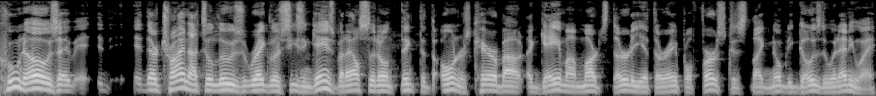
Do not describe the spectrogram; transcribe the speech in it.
who knows? It, it, they're trying not to lose regular season games, but I also don't think that the owners care about a game on March 30th or April 1st because, like, nobody goes to it anyway.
